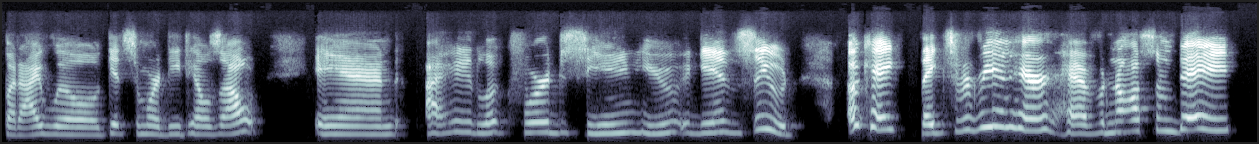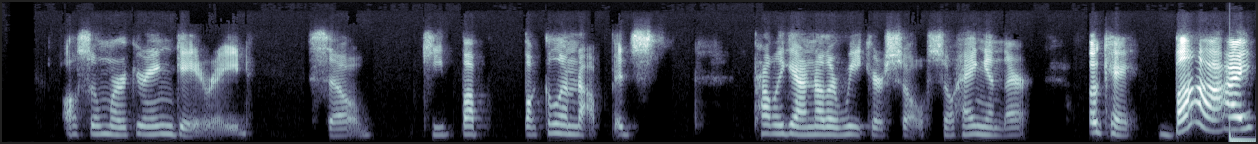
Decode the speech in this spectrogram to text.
But I will get some more details out and I look forward to seeing you again soon. Okay, thanks for being here. Have an awesome day. Also, Mercury and Gatorade. So keep up, buckling up. It's probably got another week or so. So hang in there. Okay, bye.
